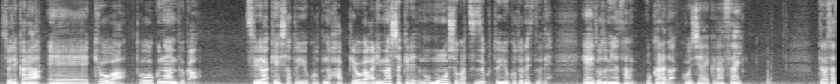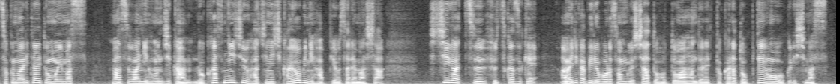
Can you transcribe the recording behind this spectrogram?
それから、えー、今日は東北南部が梅雨明けしたということの発表がありましたけれども、猛暑が続くということですので、えー、どうぞ皆さんお体ご自愛ください。では早速参りたいと思います。まずは日本時間6月28日火曜日に発表されました7月2日付アメリカ Billboard Songs チャート HOT100 からトップ10をお送りします。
